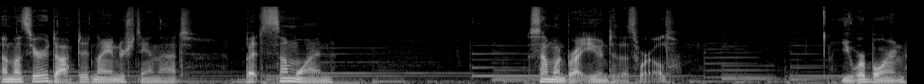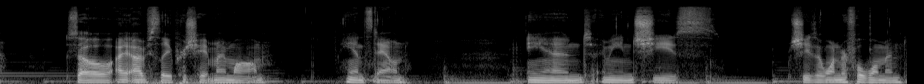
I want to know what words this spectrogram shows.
unless you're adopted, and I understand that, but someone someone brought you into this world. You were born. So I obviously appreciate my mom, hands down and I mean she's she's a wonderful woman.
